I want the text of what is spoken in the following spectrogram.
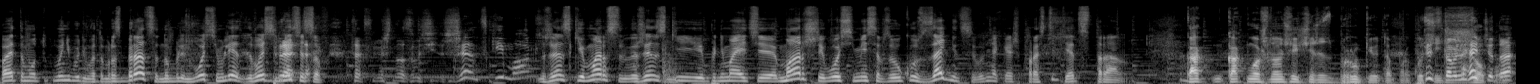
Поэтому тут мы не будем в этом разбираться, но, блин, 8 лет, 8 Блядь, месяцев Так смешно звучит. Женский марш. Женский марш, женский, понимаете, марш и 8 месяцев за укус задницы, вы меня, конечно, простите, это странно. Как, как можно вообще через бруки это прокусить Представляете, жопу? да?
